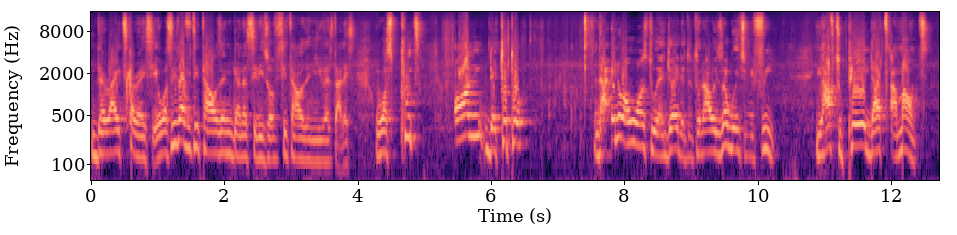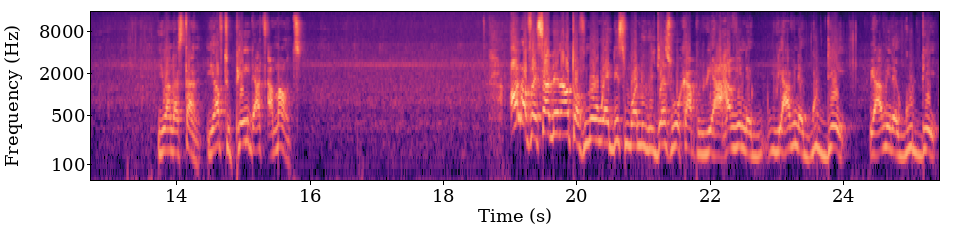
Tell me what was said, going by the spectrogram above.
the right currency. It was either 50,000 Ghana cedis or 50,000 US dollars. Was put on the total that anyone who wants to enjoy the tutu now is not going to be free you have to pay that amount you understand? You have to pay that amount. All of a sudden out of nowhere this morning we just woke up. We are having a we are having a good day. We are having a good day.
